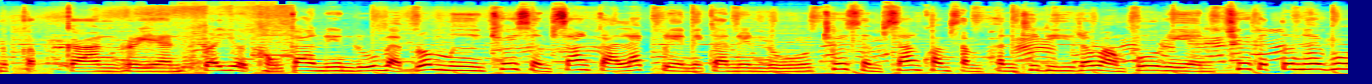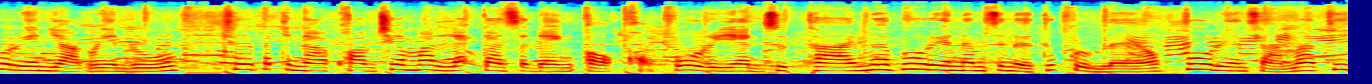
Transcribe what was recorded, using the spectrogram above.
นุกกับการเรียน ประโยชน์ของการเรียนรู้แบบร่วมมือ ช่วยเสริมสร้างการแลกเปลี่ยนในการเรียนรู้ ช่วยเสริมสร้างความสัมพันธ์ที่ดีระหว่างผู้เรียน ช่วยกระตุ้นให้ผู้เรียนอยากเรียนรู้ ช่วยพัฒนาความเชื่อมั่นและการแสดงออกของผู้เรียน สุดท้ายเมื่อผู้เรียนนำเสนอทุกกลุ่มแล้ว ผู้เรียนสามารถที่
